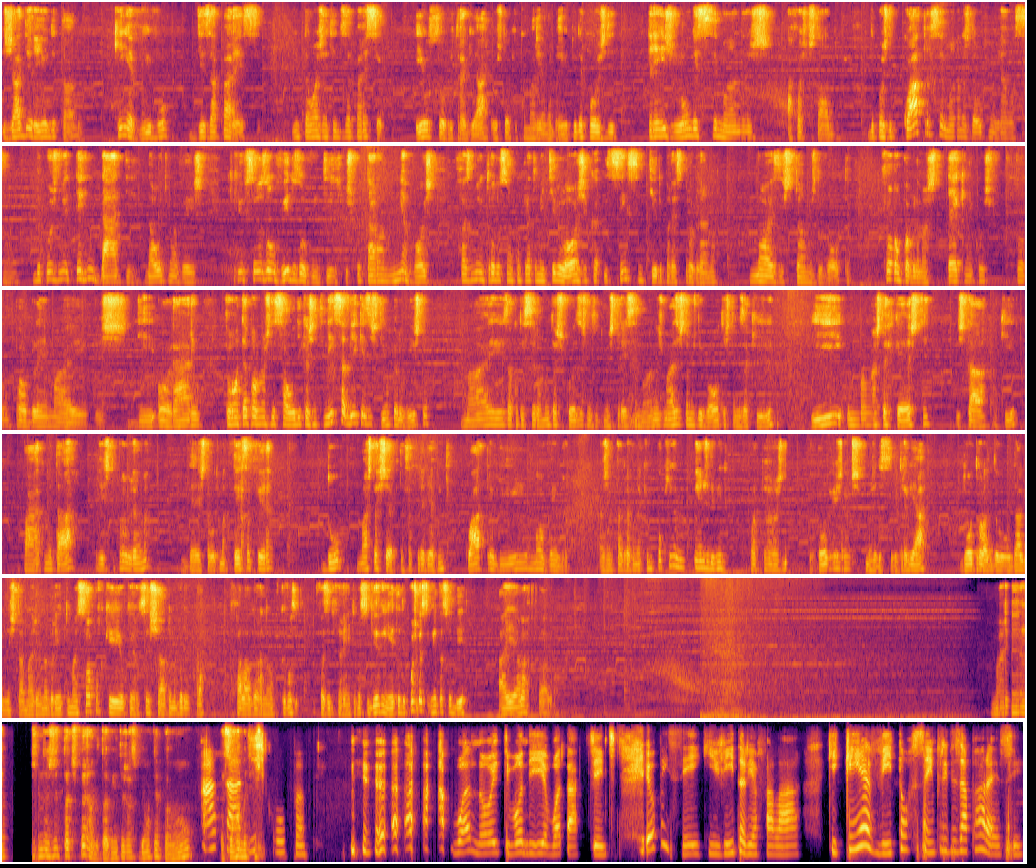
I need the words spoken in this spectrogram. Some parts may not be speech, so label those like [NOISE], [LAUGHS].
já diria o ditado: quem é vivo desaparece. Então a gente desapareceu. Eu sou Vitor Aguiar, eu estou aqui com Mariana Brito e depois de três longas semanas afastado, depois de quatro semanas da última gravação, depois de uma eternidade da última vez que os seus ouvidos ouvintes escutaram a minha voz fazendo uma introdução completamente ilógica e sem sentido para esse programa, nós estamos de volta. Foram problemas técnicos, foram problemas de horário, foram até problemas de saúde que a gente nem sabia que existiam, pelo visto, mas aconteceram muitas coisas nas últimas três semanas. Mas estamos de volta, estamos aqui e o Mastercast está aqui para comentar este programa desta última terça-feira do Masterchef, terça-feira, dia 24 de novembro. A gente está gravando aqui um pouquinho menos de 24 horas depois, como já disse, Vitor Guiar. Do outro lado do, da linha está a Mariana Brito, mas só porque eu quero ser chato, eu não vou falar agora não, porque eu vou fazer diferente. Eu vou seguir a vinheta, depois que a vinheta subir, aí ela fala. Mariana a gente tá te esperando, tá? A vinheta já subiu há um tempão. Ah, é tá, realmente... desculpa. [LAUGHS] [LAUGHS] boa noite, bom dia, boa tarde, gente. Eu pensei que Vitor ia falar que quem é Vitor sempre desaparece.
